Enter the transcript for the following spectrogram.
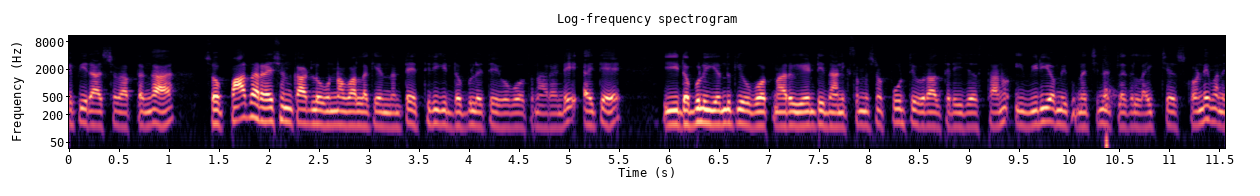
ఏపీ రాష్ట్ర వ్యాప్తంగా సో పాత రేషన్ కార్డులు ఉన్న వాళ్ళకి ఏంటంటే తిరిగి డబ్బులు అయితే ఇవ్వబోతున్నారండి. అయితే ఈ డబ్బులు ఎందుకు ఇవ్వబోతున్నారు? ఏంటి? దానికి సంబంధించిన పూర్తి వివరాలు తెలియజేస్తాను. ఈ వీడియో మీకు నచ్చినట్లయితే లైక్ చేసుకోండి. మన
